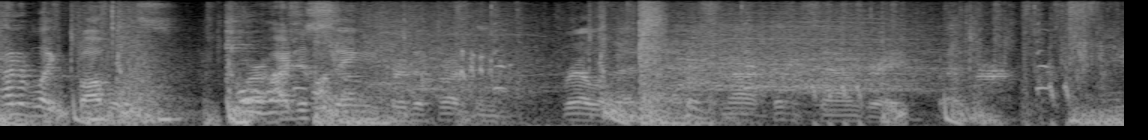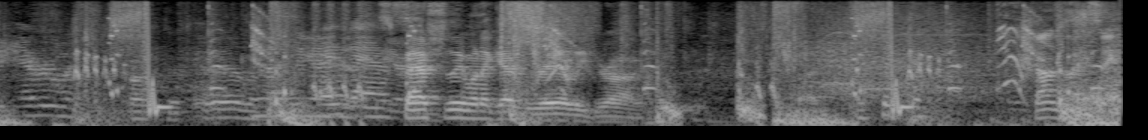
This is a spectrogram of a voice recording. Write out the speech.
kind of like Bubbles, where I just sing for the fucking thrill of it. And it's not, doesn't sound great, but especially when I get really drunk. Sean's been singing.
